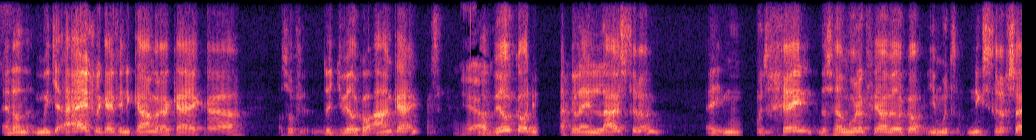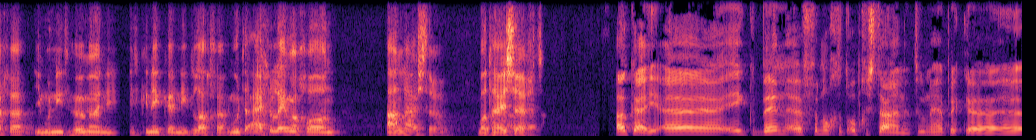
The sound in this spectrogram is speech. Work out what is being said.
En dan moet je eigenlijk even in de camera kijken. Alsof dat je Wilco aankijkt. Ja. Maar Wilco die moet eigenlijk alleen luisteren. En je moet, moet geen, dat is heel moeilijk voor jou Wilco, je moet niets terugzeggen, je moet niet hummen, niet, niet knikken, niet lachen. Je moet eigenlijk alleen maar gewoon aanluisteren, wat hij zegt. Oké, eh, ik ben eh, vanochtend opgestaan en toen heb ik eh,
